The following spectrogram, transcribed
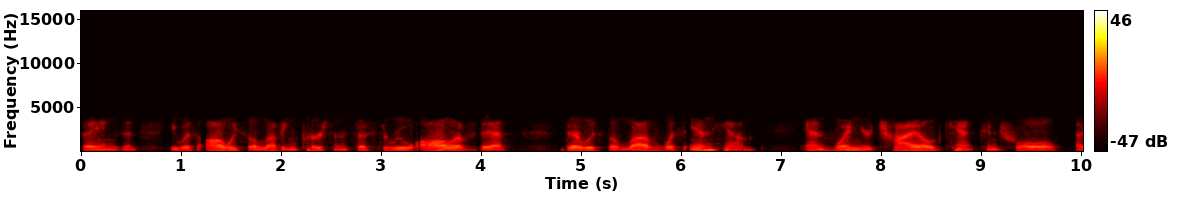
things, and he was always a loving person. So through all of this, there was the love within him. And when your child can't control a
